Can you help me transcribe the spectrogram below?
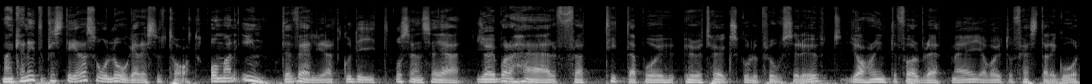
Man kan inte prestera så låga resultat om man inte väljer att gå dit och sen säga jag är bara här för att titta på hur ett högskoleprov ser ut. Jag har inte förberett mig, jag var ute och festade igår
